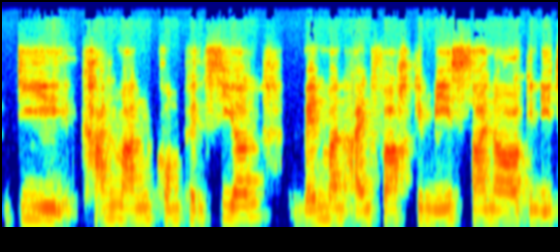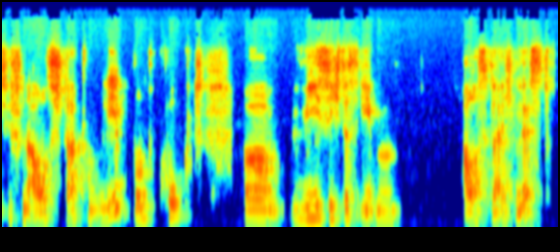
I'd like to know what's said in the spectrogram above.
die kann man kompensieren, wenn man einfach gemäß seiner genetischen Ausstattung lebt und guckt, äh, wie sich das eben ausgleichen lässt.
